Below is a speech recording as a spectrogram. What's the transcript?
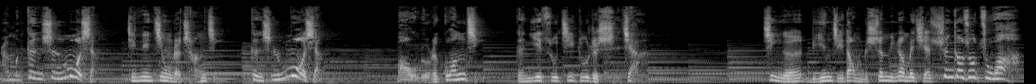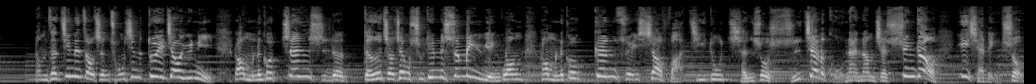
让我们更深默想今天进入的场景，更深默想保罗的光景跟耶稣基督的十架，进而连接到我们的生命。让我们一起来宣告说：“主啊！”让我们在今天早晨重新的对焦于你，让我们能够真实的得着这样属天的生命与眼光，让我们能够跟随效法基督承受十架的苦难。让我们一起宣告，一起来领受。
